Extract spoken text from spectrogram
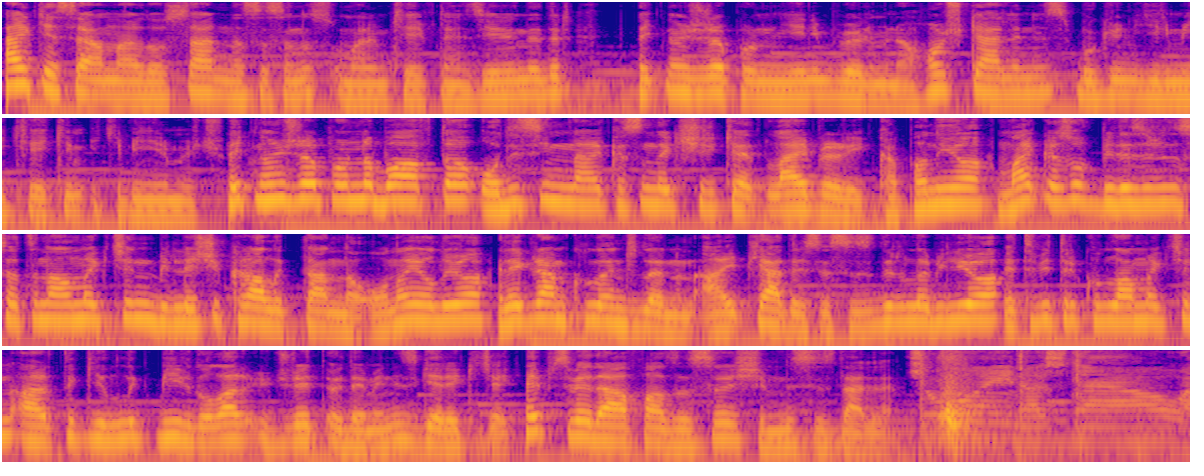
Herkese selamlar dostlar. Nasılsınız? Umarım keyifleriniz yerindedir. Teknoloji raporunun yeni bir bölümüne hoş geldiniz. Bugün 22 Ekim 2023. Teknoloji raporunda bu hafta Odyssey'nin arkasındaki şirket Library kapanıyor. Microsoft Blizzard'ı satın almak için Birleşik Krallık'tan da onay alıyor. Telegram kullanıcılarının IP adresi sızdırılabiliyor ve Twitter kullanmak için artık yıllık 1 dolar ücret ödemeniz gerekecek. Hepsi ve daha fazlası şimdi sizlerle. Join us now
